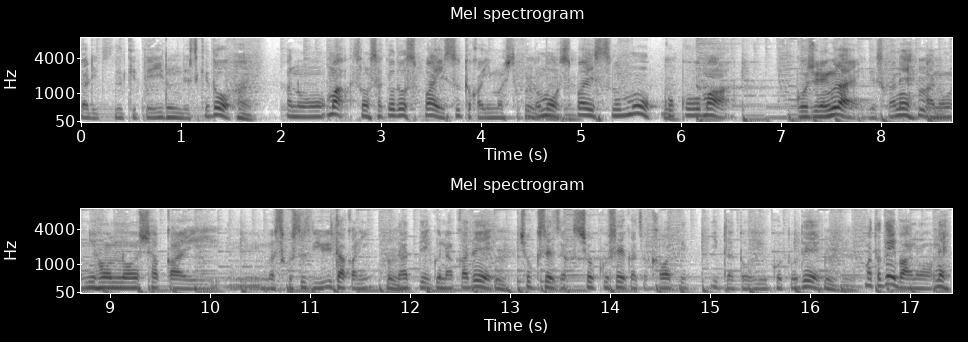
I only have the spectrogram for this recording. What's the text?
やり続けているんですけど、はいあのまあ、その先ほどスパイスとか言いましたけども、スパイスもここまあ50年ぐらいですかね、あの日本の社会まあ少しずつ豊かになっていく中で、食生活食生活が変わっていったということで、まあ、例えばあの、ね、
